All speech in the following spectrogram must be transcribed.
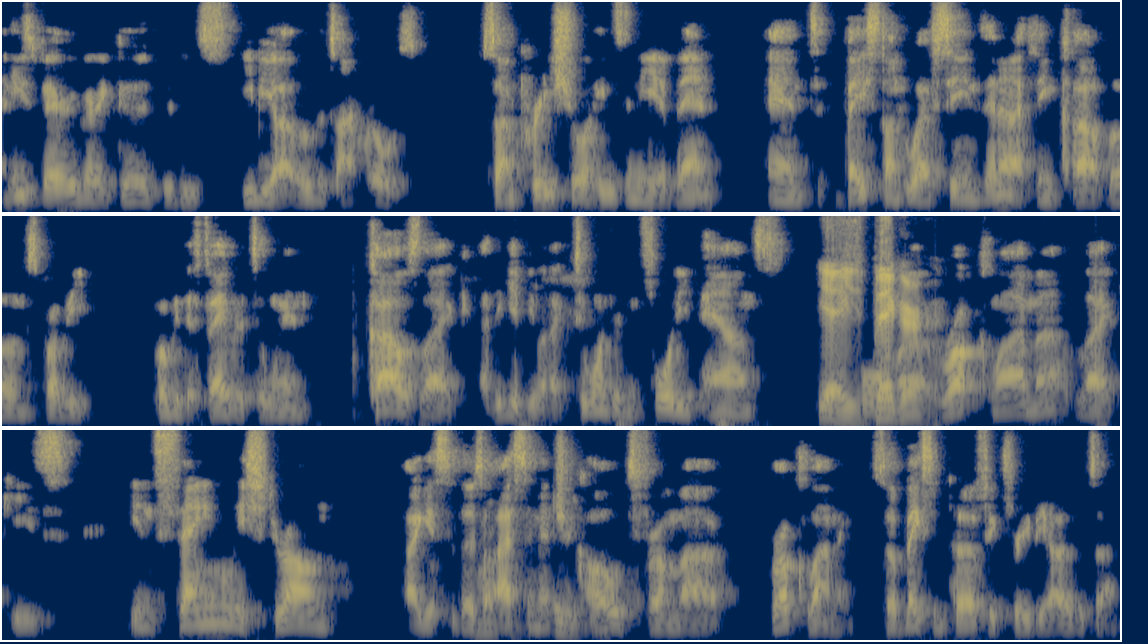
and he's very, very good with these EBI overtime rules. So I'm pretty sure he's in the event. And based on who I've seen in it, I think Kyle Boehm's probably probably the favorite to win. Kyle's like, I think he'd be like 240 pounds. yeah, he's bigger. Rock climber. Like he's insanely strong. I guess with those That's isometric holds from uh, rock climbing. So it makes him perfect for EBI overtime.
